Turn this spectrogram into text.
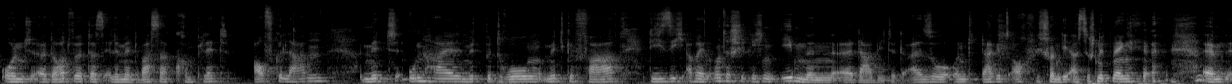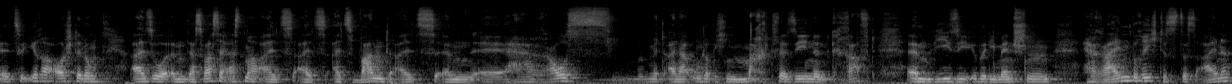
und äh, dort wird das Element Wasser komplett aufgeladen mit Unheil, mit Bedrohung, mit Gefahr, die sich aber in unterschiedlichen Ebenen äh, darbietet. Also, und da gibt es auch schon die erste Schnittmenge ähm, äh, zu Ihrer Ausstellung. Also ähm, das Wasser erstmal als, als, als Wand, als ähm, äh, heraus mit einer unglaublichen Macht versehenen Kraft, ähm, wie sie über die Menschen hereinbricht, das ist das eine.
